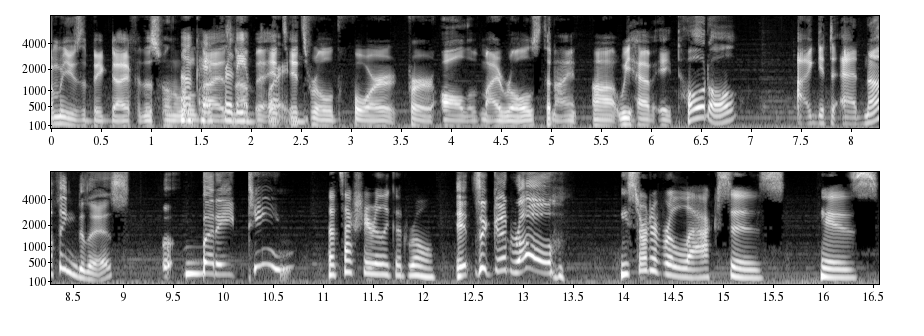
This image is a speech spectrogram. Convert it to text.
I'm gonna use the big die for this one. The little Okay, die is not. It's, it's rolled four for all of my rolls tonight. Uh, we have a total. I get to add nothing to this, but 18. That's actually a really good roll. It's a good roll. He sort of relaxes his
